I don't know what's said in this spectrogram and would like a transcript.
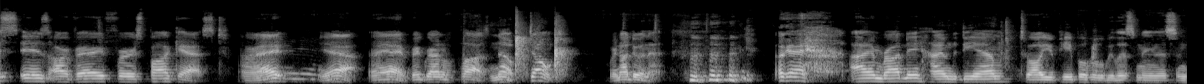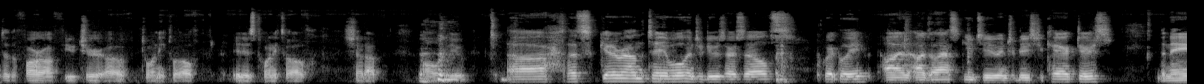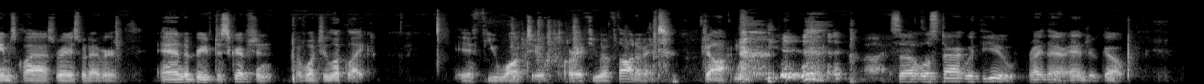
This is our very first podcast. All right? Yeah. All right. Big round of applause. No, don't. We're not doing that. okay. I am Rodney. I am the DM to all you people who will be listening to this into the far off future of 2012. It is 2012. Shut up, all of you. Uh, let's get around the table, introduce ourselves quickly. I, I'll ask you to introduce your characters, the names, class, race, whatever, and a brief description of what you look like if you want to, or if you have thought of it. John. so we'll start with you, right there, Andrew. Go.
